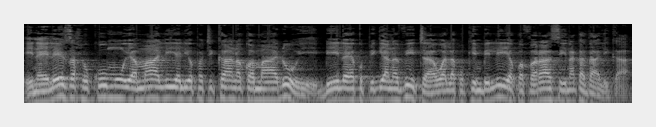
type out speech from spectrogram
inaeleza hukumu ya mali yaliyopatikana kwa maadui bila ya kupigana vita wala kukimbilia kwa farasi na kadhalika.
